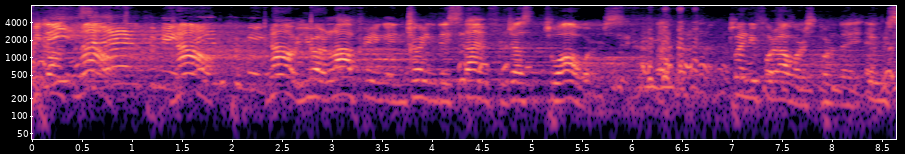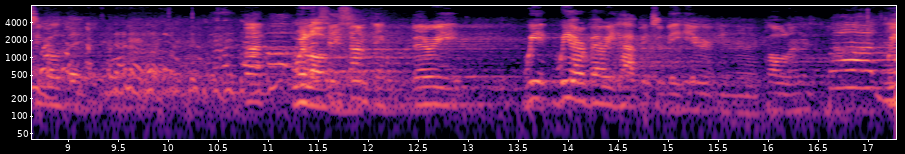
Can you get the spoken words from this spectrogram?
Because now, now, now you are laughing, and enjoying this time for just two hours, 24 hours per day, every single day. But We we love say you. something very. We we are very happy to be here in uh, Poland. We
